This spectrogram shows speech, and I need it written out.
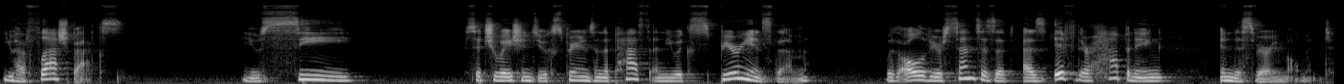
you have flashbacks. You see situations you experienced in the past and you experience them with all of your senses as if they're happening in this very moment.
